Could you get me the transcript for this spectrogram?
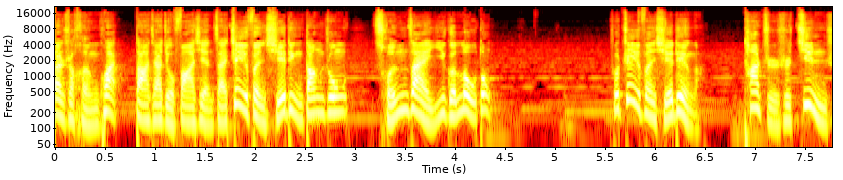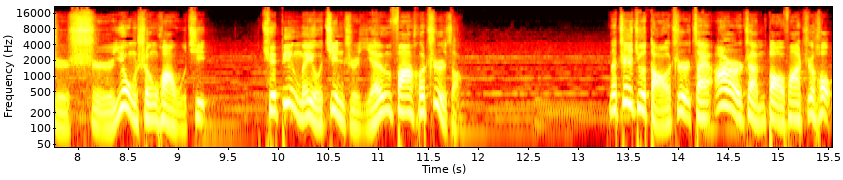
但是很快大家就发现，在这份协定当中存在一个漏洞。说这份协定啊，它只是禁止使用生化武器，却并没有禁止研发和制造。那这就导致在二战爆发之后，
